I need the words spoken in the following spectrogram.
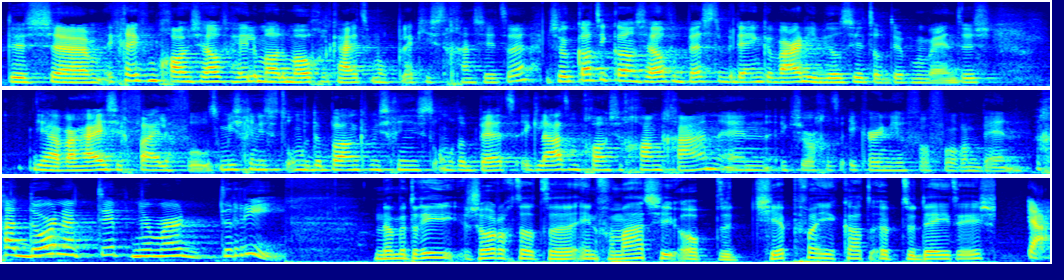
Dus uh, ik geef hem gewoon zelf helemaal de mogelijkheid om op plekjes te gaan zitten. Zo'n kat die kan zelf het beste bedenken waar hij wil zitten op dit moment. Dus ja, waar hij zich veilig voelt. Misschien is het onder de bank, misschien is het onder het bed. Ik laat hem gewoon zijn gang gaan en ik zorg dat ik er in ieder geval voor hem ben. We gaan door naar tip nummer drie. Nummer drie, zorg dat de informatie op de chip van je kat up-to-date is. Ja,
